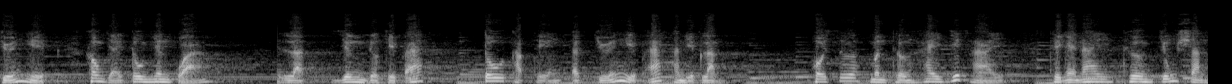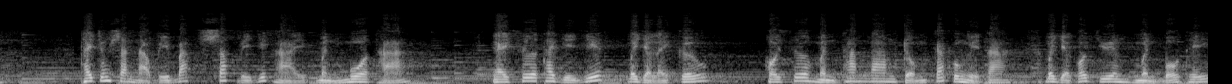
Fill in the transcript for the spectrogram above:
chuyển nghiệp, không dạy tu nhân quả, là dừng được nghiệp ác, tu thập thiện là chuyển nghiệp ác thành nghiệp lành. Hồi xưa mình thường hay giết hại, thì ngày nay thương chúng sanh. Thấy chúng sanh nào bị bắt, sắp bị giết hại, mình mua thả. Ngày xưa thay vì giết, bây giờ lại cứu. Hồi xưa mình tham lam trộm cắp của người ta, bây giờ có duyên mình bố thí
